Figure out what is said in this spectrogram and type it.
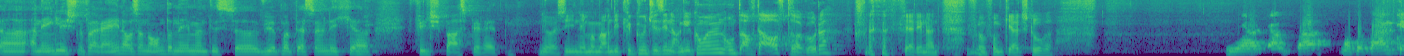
einen englischen Verein auseinandernehmen. Das äh, würde mir persönlich äh, viel Spaß bereiten. Ja, also ich nehme mal an, die Glückwünsche sind angekommen und auch der Auftrag, oder? Ferdinand, vom, vom Gerd Struber. Ja, ganz klar. Also danke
